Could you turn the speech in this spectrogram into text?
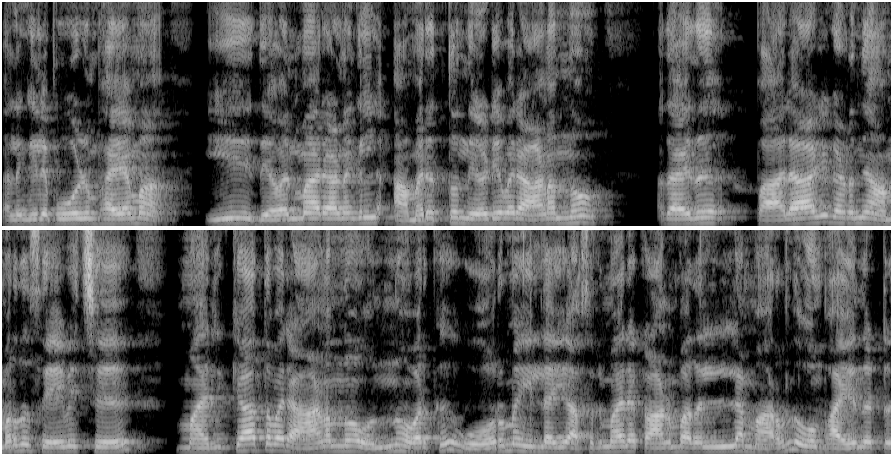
അല്ലെങ്കിൽ എപ്പോഴും ഭയമാ ഈ ദേവന്മാരാണെങ്കിൽ അമരത്വം നേടിയവരാണെന്നോ അതായത് പാലാഴി കടഞ്ഞ് അമൃത് സേവിച്ച് മരിക്കാത്തവരാണെന്നോ ഒന്നും അവർക്ക് ഓർമ്മയില്ല. ഈ അസുരന്മാരെ കാണുമ്പോൾ അതെല്ലാം മറന്നു പോകും ഭയന്നിട്ട്.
